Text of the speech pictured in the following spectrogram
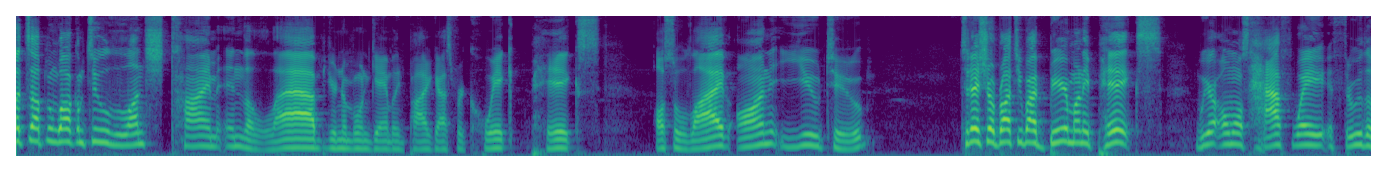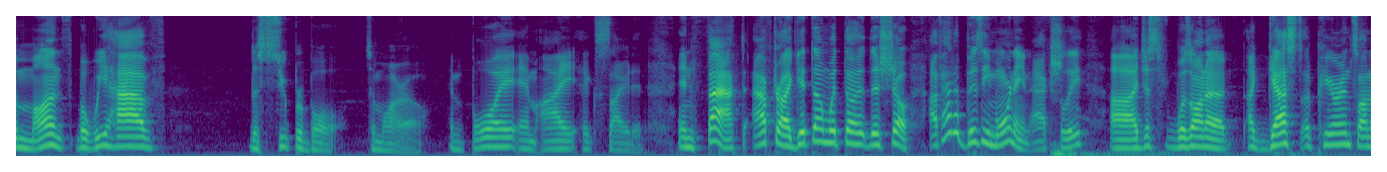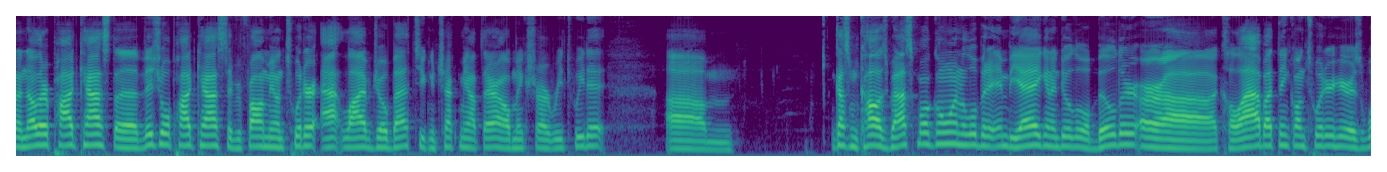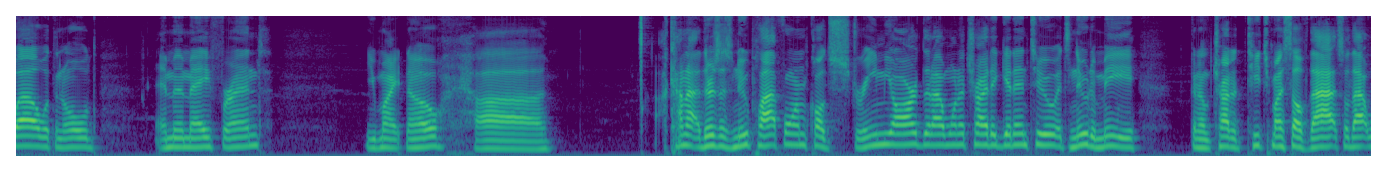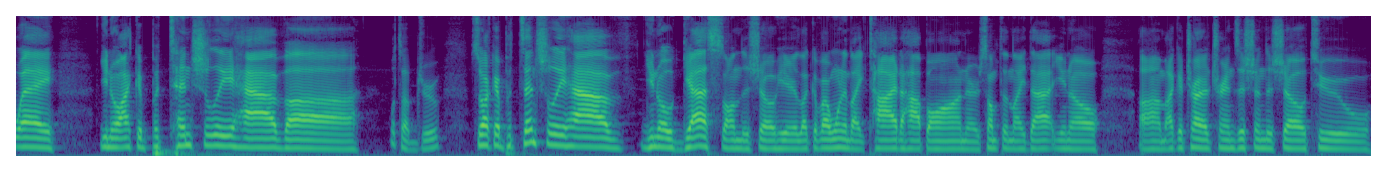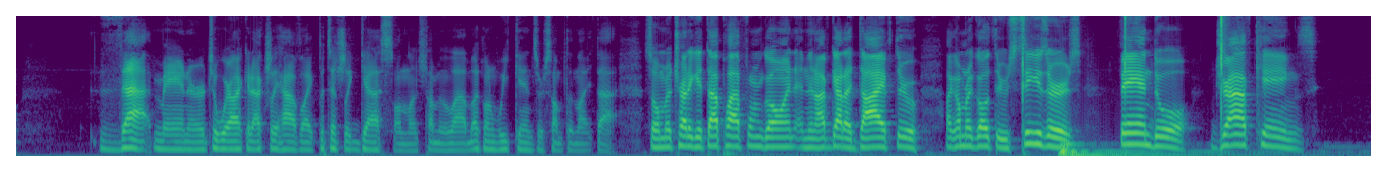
What's up, and welcome to Lunchtime in the Lab, your number one gambling podcast for quick picks. Also live on YouTube. Today's show brought to you by Beer Money Picks. We are almost halfway through the month, but we have the Super Bowl tomorrow. And boy, am I excited. In fact, after I get done with the, this show, I've had a busy morning actually. Uh, I just was on a, a guest appearance on another podcast, a visual podcast. If you're following me on Twitter at Live Joe Bets, you can check me out there. I'll make sure I retweet it. Um, got some college basketball going, a little bit of NBA. Gonna do a little builder or uh, collab, I think, on Twitter here as well with an old MMA friend you might know. Uh, kind of there's this new platform called StreamYard that I want to try to get into. It's new to me. Gonna try to teach myself that so that way, you know, I could potentially have uh what's up, Drew? So I could potentially have, you know, guests on the show here. Like if I wanted like Ty to hop on or something like that, you know, um, I could try to transition the show to that manner to where I could actually have like potentially guests on lunchtime in the lab, like on weekends or something like that. So I'm gonna try to get that platform going, and then I've got to dive through. Like I'm gonna go through Caesars, FanDuel, DraftKings,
